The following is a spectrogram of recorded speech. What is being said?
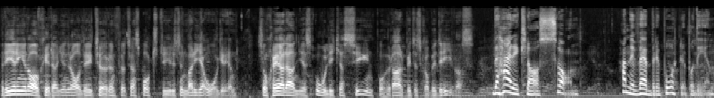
Regeringen avskedar generaldirektören för Transportstyrelsen Maria Ågren. Som skäl anges olika syn på hur arbetet ska bedrivas. Det här är Claes Svan. Han är webbreporter på DN.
